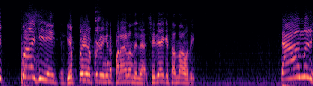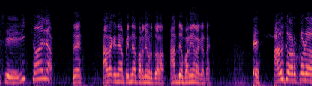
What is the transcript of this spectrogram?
ശരിയായിട്ട് ശരിയായി എപ്പോഴും എപ്പോഴും ഇങ്ങനെ പറയണമെന്നില്ല. ശരിയാക്കി തന്നാ മതി. താമരശ്ശേരി ചുരം. ദേ, അതൊക്കെ ഞാൻ പിന്നെ പറഞ്ഞു കൊടുത്തോളാം. ആദ്യം പണി നടക്കട്ടെ. ഏ, അത് തുറക്കണോ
